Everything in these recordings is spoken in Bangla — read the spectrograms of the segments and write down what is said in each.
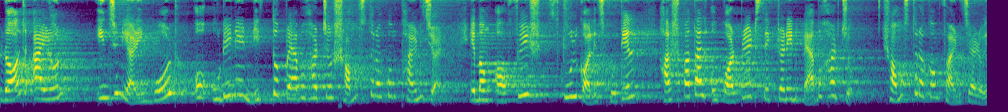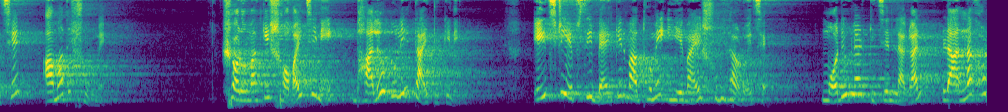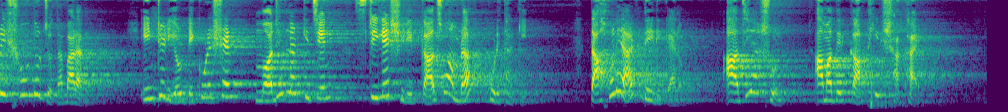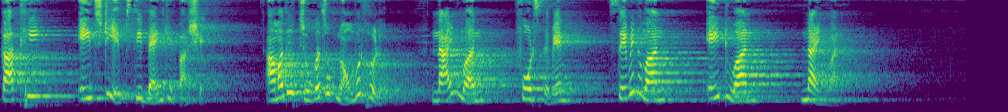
rod iron engineering board ও উডেনের নিত্য ব্যবহার্য সমস্ত রকম ফার্নিচার এবং অফিস, স্কুল, কলেজ, হোটেল, হাসপাতাল ও কর্পোরেট সেক্টরের ব্যবহার্য সমস্ত রকম ফার্নিচার রয়েছে আমাদের শোরুমে। শর্মাকে সবাই চেনে, ভালো বলে তাই তো কেনে। এইচডিএফসি ব্যাংকের মাধ্যমে ইএমআই এর সুবিধাও রয়েছে। মডিউলার কিচেন লাগান, রান্নাঘরের সৌন্দর্যতা বাড়ান। ইন্টেরিয়র ডেকোরেশন, মডিউলার কিচেন স্টিলের সিঁড়ির কাজও আমরা করে থাকি। তাহলে আর দেরি কেন? আজই আসুন আমাদের কাথির শাখায়। কাথি এইচডিএফসি ব্যাংকের পাশে। আমাদের যোগাযোগ নম্বর হল nine one four seven seven one eight one nine one.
